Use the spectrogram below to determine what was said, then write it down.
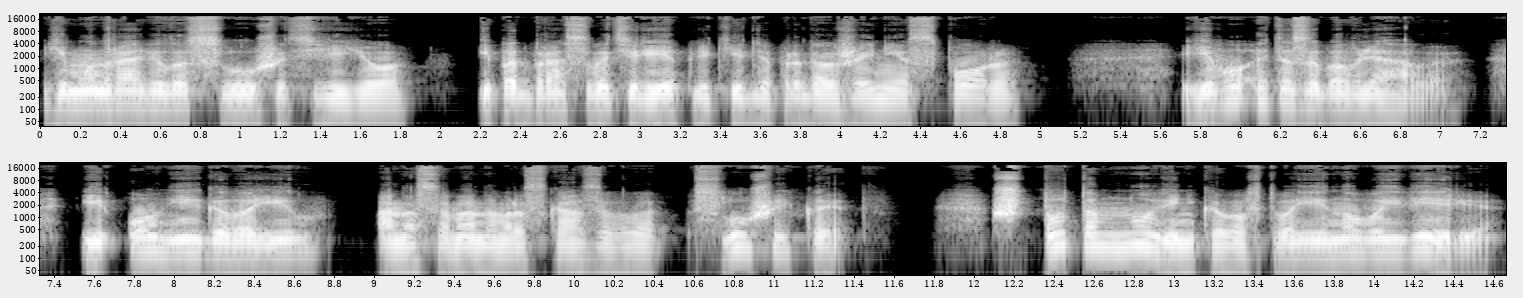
ему нравилось слушать ее и подбрасывать реплики для продолжения спора. Его это забавляло, и он ей говорил, она сама нам рассказывала: "Слушай, Кэт, что там новенького в твоей новой вере?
